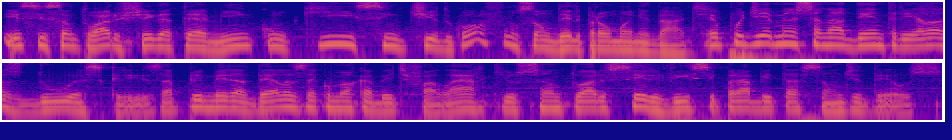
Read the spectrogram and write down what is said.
Esse santuário chega até mim com que sentido? Qual a função dele para a humanidade? Eu podia mencionar dentre elas duas, Cris. A primeira delas é, como eu acabei de falar, que o santuário servisse para a habitação de Deus.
